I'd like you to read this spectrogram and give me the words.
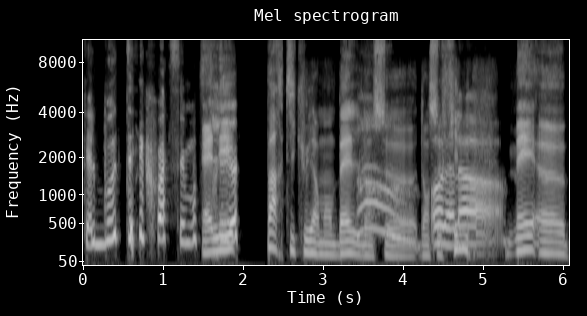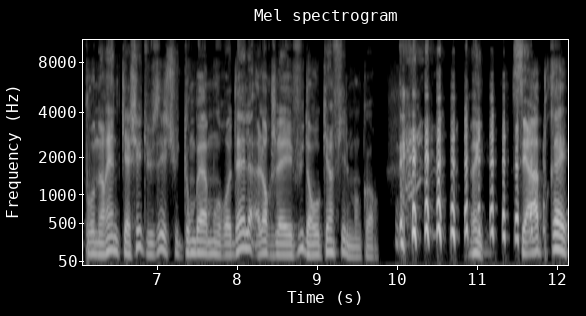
quelle beauté, quoi, c'est monstrueux. Elle est particulièrement belle dans ce, dans ce oh film. Mais euh, pour ne rien te cacher, tu sais, je suis tombé amoureux d'elle alors que je l'avais vue dans aucun film encore. oui, c'est après.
